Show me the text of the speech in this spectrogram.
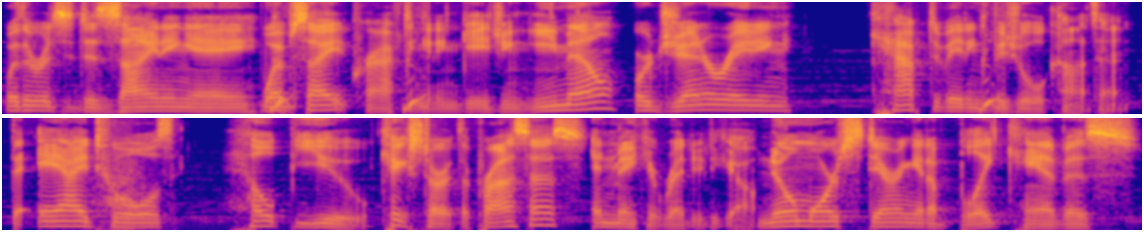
Whether it's designing a website, crafting an engaging email, or generating captivating visual content, the AI tools help you kickstart the process and make it ready to go. No more staring at a blank canvas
